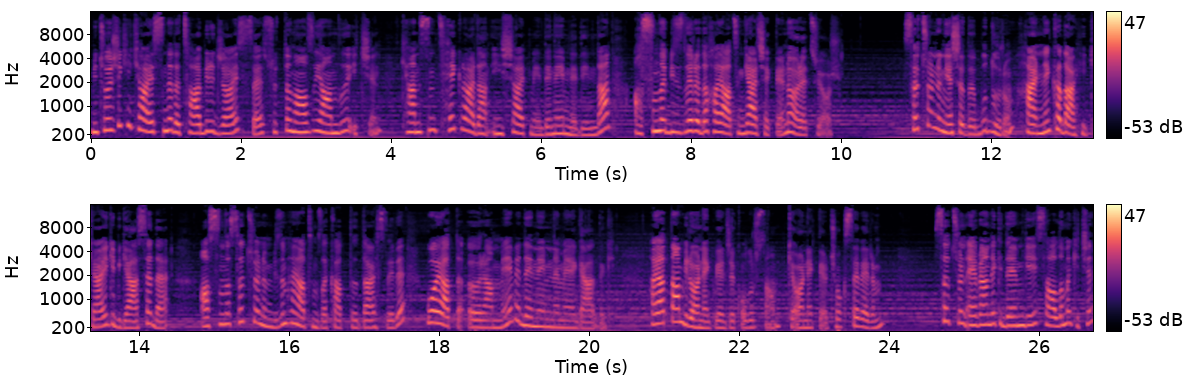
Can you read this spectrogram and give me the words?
Mitolojik hikayesinde de tabiri caizse sütten ağzı yandığı için kendisini tekrardan inşa etmeyi deneyimlediğinden aslında bizlere de hayatın gerçeklerini öğretiyor. Satürn'ün yaşadığı bu durum her ne kadar hikaye gibi gelse de aslında Satürn'ün bizim hayatımıza kattığı dersleri bu hayatta öğrenmeye ve deneyimlemeye geldik. Hayattan bir örnek verecek olursam ki örnekleri çok severim. Satürn evrendeki dengeyi sağlamak için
